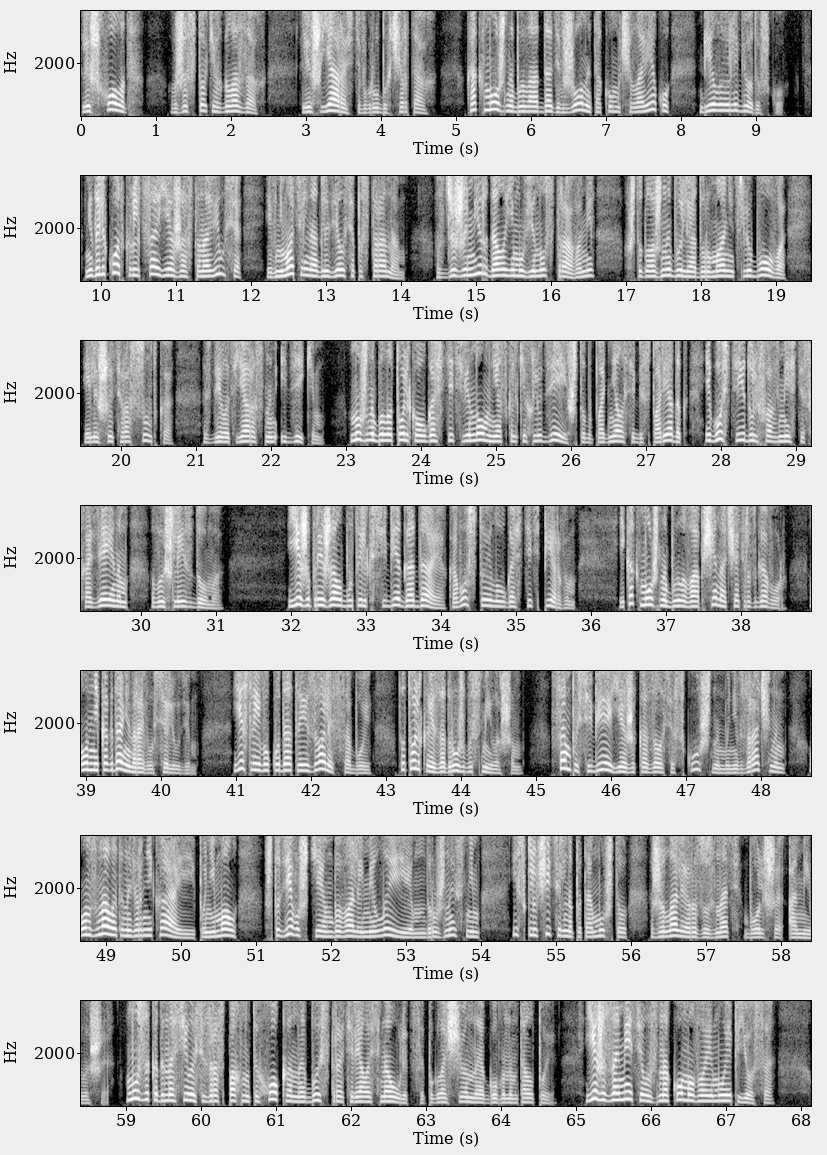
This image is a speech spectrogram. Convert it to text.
Лишь холод в жестоких глазах, лишь ярость в грубых чертах. Как можно было отдать в жены такому человеку белую лебедушку? Недалеко от крыльца Ежи остановился и внимательно огляделся по сторонам. Сджижемир дал ему вино с травами, что должны были одурманить любого и лишить рассудка, сделать яростным и диким. Нужно было только угостить вином нескольких людей, чтобы поднялся беспорядок, и гости Идульфа вместе с хозяином вышли из дома. Ежи прижал бутыль к себе, гадая, кого стоило угостить первым, и как можно было вообще начать разговор. Он никогда не нравился людям. Если его куда-то и звали с собой, то только из-за дружбы с Милошем. Сам по себе Ежи казался скучным и невзрачным, он знал это наверняка и понимал, что девушки бывали милы и дружны с ним исключительно потому, что желали разузнать больше о Милоше. Музыка доносилась из распахнутых окон и быстро терялась на улице, поглощенная гомоном толпы. Еже заметил знакомого ему Эпьоса.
